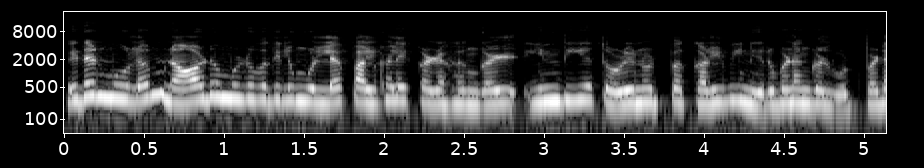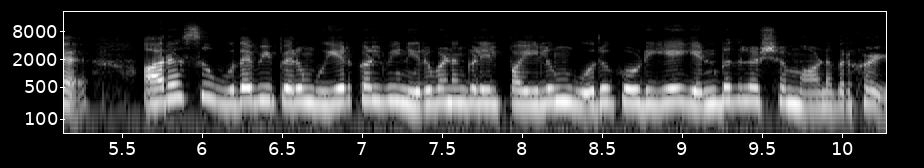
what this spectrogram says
இதன் மூலம் நாடு முழுவதிலும் உள்ள பல்கலைக்கழகங்கள் இந்திய தொழில்நுட்ப கல்வி நிறுவனங்கள் உட்பட அரசு உதவி பெறும் உயர்கல்வி நிறுவனங்களில் பயிலும் ஒரு கோடியே எண்பது லட்சம் மாணவர்கள்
